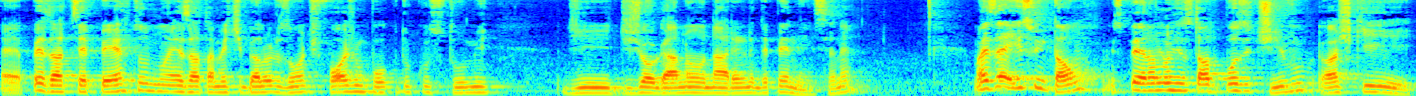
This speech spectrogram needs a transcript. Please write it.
é, apesar de ser perto, não é exatamente em Belo Horizonte, foge um pouco do costume de, de jogar no, na Arena Independência, né? Mas é isso então, esperando um resultado positivo. Eu acho que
